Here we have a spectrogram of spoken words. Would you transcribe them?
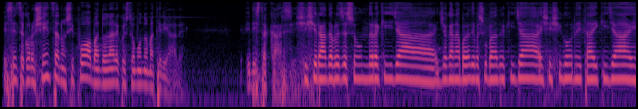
E senza conoscenza non si può abbandonare questo mondo materiale e distaccarsi. Shishirada Vrajasundara Ki Jai, Jagannabaladeva Subhadra Ki Jai, Shishigornitai Ki Jai,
